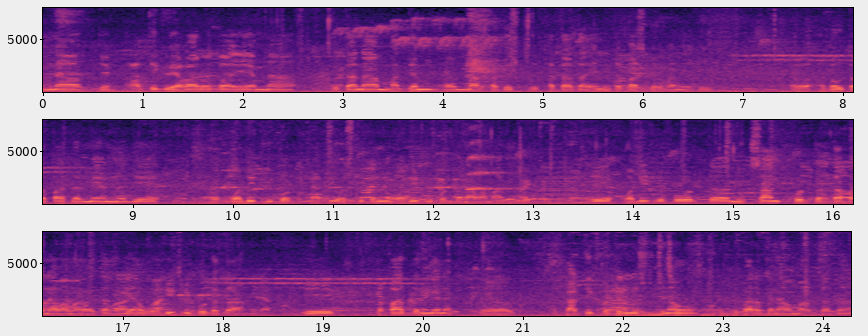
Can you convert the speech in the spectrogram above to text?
એમના જે આર્થિક વ્યવહારો હતા એ એમના પોતાના માધ્યમ મારફતે થતા હતા, એની તપાસ કરવાની હતી. અગાઉ તપાસ દરમિયાન જે ઓડિટ રિપોર્ટ ખ્યાતિ હોસ્પિટલનો ઓડિટ રિપોર્ટ બનાવવામાં આવેલો એ ઓડિટ રિપોર્ટ નુકસાન ખોટ કરતાં બનાવવામાં આવ્યા હતા. જે આ ઓડિટ રિપોર્ટ હતા, એ તપાસ દરમિયાન કાર્તિક પટેલની સૂચનાઓ દ્વારા બનાવવામાં આવતા હતા.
